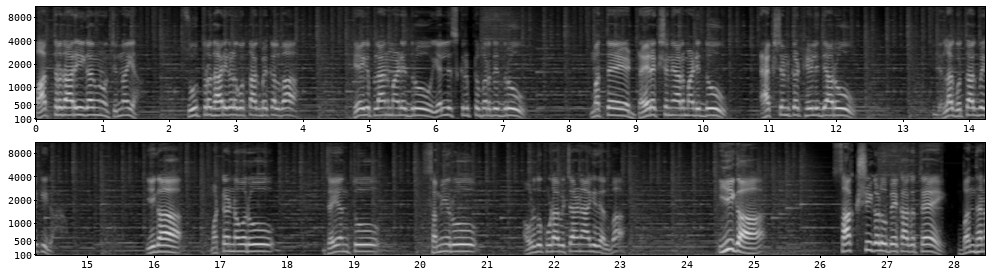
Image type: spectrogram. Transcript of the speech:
ಪಾತ್ರಧಾರಿ ಈಗ ಇವನು ಚಿನ್ನಯ್ಯ. ಸೂತ್ರಧಾರಿಗಳು ಗೊತ್ತಾಗಬೇಕಲ್ವಾ? ಹೇಗೆ ಪ್ಲ್ಯಾನ್ ಮಾಡಿದ್ರು, ಎಲ್ಲಿ ಸ್ಕ್ರಿಪ್ಟ್ ಬರೆದಿದ್ರು, ಮತ್ತೆ ಡೈರೆಕ್ಷನ್ ಯಾರು ಮಾಡಿದ್ದು ಆ್ಯಕ್ಷನ್ ಕಟ್ ಹೇಳಿದ್ಯಾರು? ಇದೆಲ್ಲ ಗೊತ್ತಾಗಬೇಕೀಗ. ಈಗ ಮಟ್ಟಣ್ಣವರು, ಜಯಂತು, ಸಮೀರು, ಅವ್ರದ್ದು ಕೂಡ ವಿಚಾರಣೆ ಆಗಿದೆ ಅಲ್ವಾ? ಈಗ ಸಾಕ್ಷಿಗಳು ಬೇಕಾಗುತ್ತೆ, ಬಂಧನ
